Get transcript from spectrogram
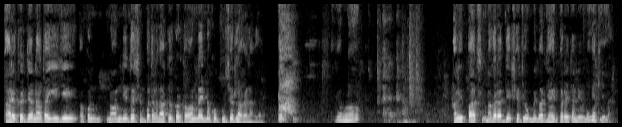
कार्यकर्त्यांना आता ही जे आपण नॉम निदर्शन पत्र दाखल करतो ऑनलाईननं खूप उशीर लागायला लागला. त्याच्यामुळं आम्ही पाच नगराध्यक्षाचे उमेदवार जाहीर करायचा निर्णय घेतलेला आहे.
